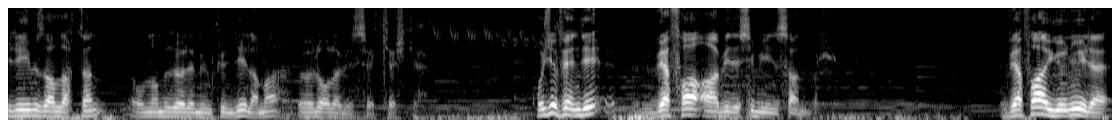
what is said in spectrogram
Dileğimiz Allah'tan olmamız öyle mümkün değil ama öyle olabilsek keşke. Hoca Efendi vefa abidesi bir insandır. Vefa yönüyle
